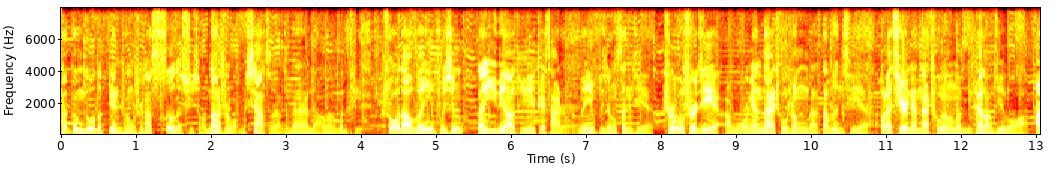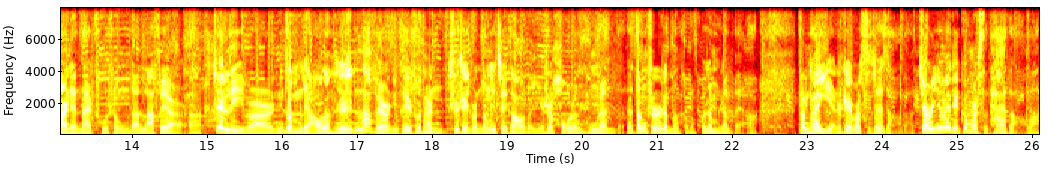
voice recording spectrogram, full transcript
它更多的变成是它色的需求，那是我们下次要跟大家聊的问题。说到文艺复兴，那一定要提这仨人：文艺复兴三杰，十五世纪啊五十年代出生的达芬奇，后来七十年代出生的米开朗基罗，八十年代出生的拉斐尔啊。这里边你怎么聊呢？其实拉斐尔，你可以说他是是这里边能力最高的，也是后人公认的。那当时人们可能不这么认为啊。但是他也是这边死最早的，就是因为这哥们儿死太早了，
